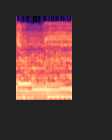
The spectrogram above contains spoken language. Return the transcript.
Today.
